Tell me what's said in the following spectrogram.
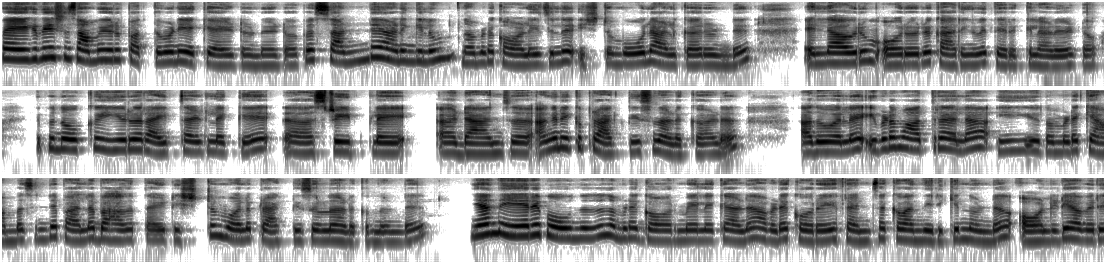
അപ്പോൾ ഏകദേശം സമയം ഒരു പത്ത് മണിയൊക്കെ ആയിട്ടുണ്ട് കേട്ടോ. അപ്പോൾ സൺഡേ ആണെങ്കിലും നമ്മുടെ കോളേജിൽ ഇഷ്ടംപോലെ ആൾക്കാരുണ്ട്. എല്ലാവരും ഓരോരോ കാര്യങ്ങൾ തിരക്കിലാണ് കേട്ടോ. ഇപ്പോൾ നോക്ക് ഈ ഒരു റൈറ്റ് സൈഡിലൊക്കെ സ്ട്രീറ്റ് പ്ലേ ഡാൻസ് അങ്ങനെയൊക്കെ പ്രാക്ടീസ് നടക്കുകയാണ് അതുപോലെ ഇവിടെ മാത്രമല്ല ഈ നമ്മുടെ ക്യാമ്പസിന്റെ പല ഭാഗത്തായിട്ട് ഇഷ്ടംപോലെ പ്രാക്ടീസുകൾ നടക്കുന്നുണ്ട്. ഞാൻ നേരെ പോകുന്നത് നമ്മുടെ ഗോർമയിലേക്കാണ് അവിടെ കുറേ ഫ്രണ്ട്സൊക്കെ വന്നിരിക്കുന്നുണ്ട്. ഓൾറെഡി അവർ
